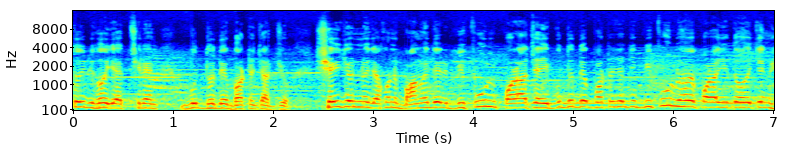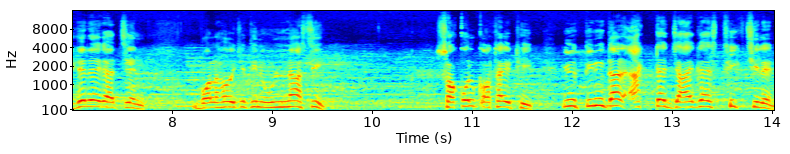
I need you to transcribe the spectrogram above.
তৈরি হয়ে যাচ্ছিলেন বুদ্ধদেব ভট্টাচার্য। সেই জন্য যখন বামেদের বিপুল পরাজয় বুদ্ধদেব ভট্টাচার্য বিপুলভাবে পরাজিত হয়েছেন, হেরে গেছেন, বলা হয়েছে তিনি উন্নাসিক সকল কথাই ঠিক, কিন্তু তিনি তার একটা জায়গায় ঠিক ছিলেন,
